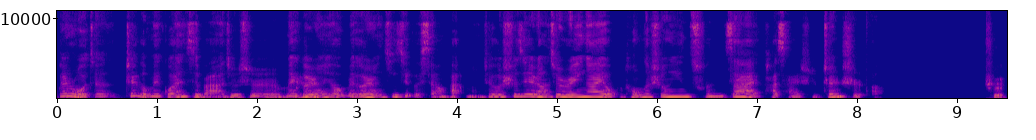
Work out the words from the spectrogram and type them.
但是我觉得这个没关系吧，就是每个人有每个人自己的想法嘛。这个世界上就是应该有不同的声音存在，它才是真实的。是。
